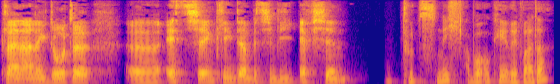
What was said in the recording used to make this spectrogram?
Kleine Anekdote. Äh, Ästchen klingt da ein bisschen wie Äffchen. Tut's nicht, aber okay, red weiter.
